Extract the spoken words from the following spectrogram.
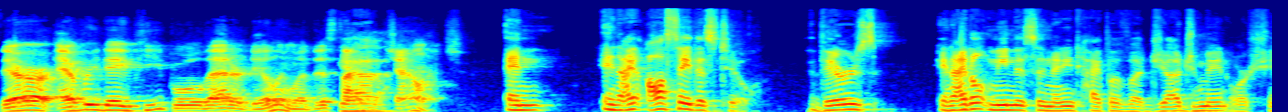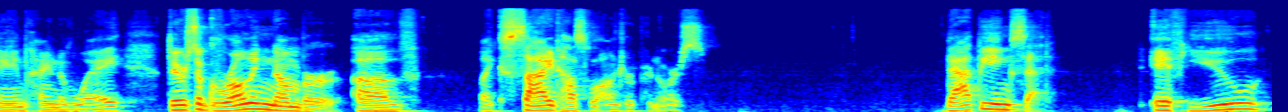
there are everyday people that are dealing with this type Yeah. of challenge. and and I, I'll say this too. There's and I don't mean this in any type of a judgment or shame kind of way. There's a growing number of like side hustle entrepreneurs. That being said, if you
